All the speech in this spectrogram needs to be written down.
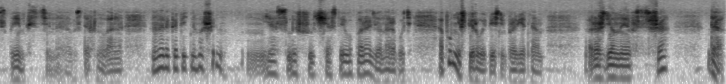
Спрингстина, вздохнула она. Но надо копить на машину. Я слышу часто его по радио на работе. А помнишь первую песню про Вьетнам? Рожденная в США? Да.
